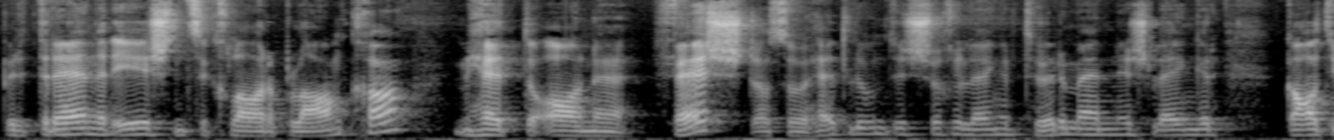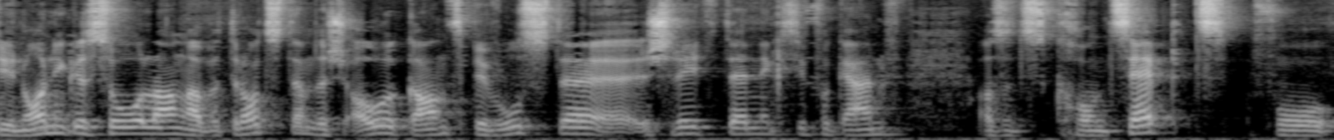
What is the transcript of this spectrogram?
bei den Trainer erstens einen klaren Plan gehabt, man hat einen fest, also Hedlund ist schon ein länger, Türmen ist länger, geht ja noch nicht so lang, aber trotzdem, das war auch ein ganz bewusster äh, Schritt dann von Genf. Also das Konzept von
